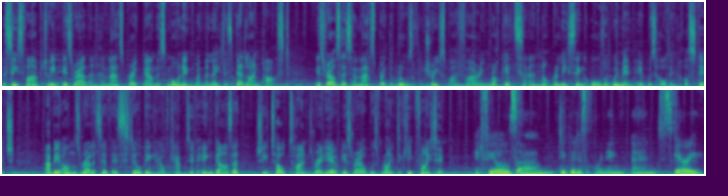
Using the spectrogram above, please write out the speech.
The ceasefire between Israel and Hamas broke down this morning when the latest deadline passed. Israel says Hamas broke the rules of the truce by firing rockets and not releasing all the women it was holding hostage. Abby Onn's relative is still being held captive in Gaza. She told Times Radio Israel was right to keep fighting. It feels um, deeply disappointing and scary.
